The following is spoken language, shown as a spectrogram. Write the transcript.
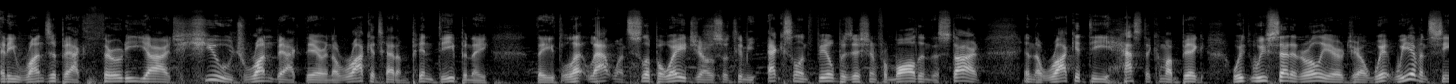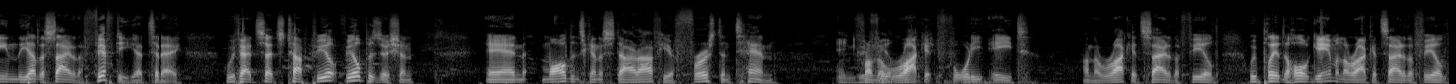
and he runs it back 30 yards. Huge run back there, and the Rockets had him pinned deep, and they They let that one slip away, Joe. So it's going to be excellent field position for Malden to start, and the Rocket D has to come up big. We, we've said it earlier, Joe. We, we haven't seen the other side of the 50 yet today. We've had such tough field, field position, and Malden's going to start off here first and 10 And from the Rocket position. 48 on the Rocket side of the field. We played the whole game on the Rocket side of the field,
